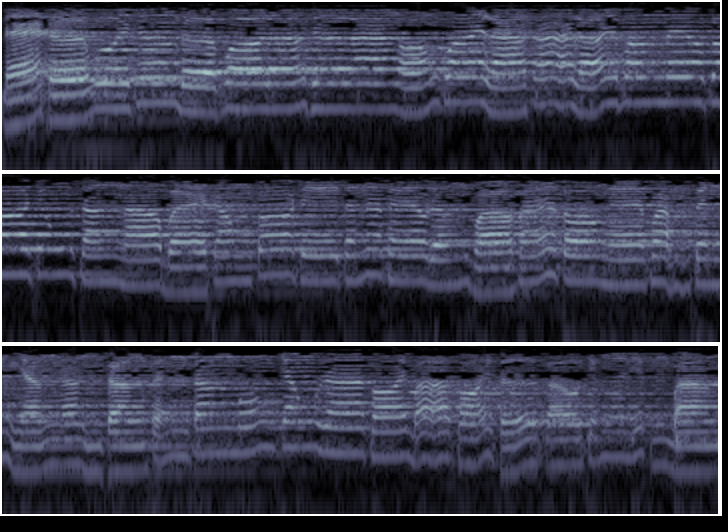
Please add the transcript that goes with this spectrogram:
Để từ vui sướng được vô lượng sự an ổn quay là xa lợi vân, nếu có chúng sanh nào bề trong có tri tính theo đừng phật thế tôn, nghe pháp tin, nhận ân cần, tinh tân, muốn chống ra khỏi ba cõi tự cầu chứng niết bàn.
